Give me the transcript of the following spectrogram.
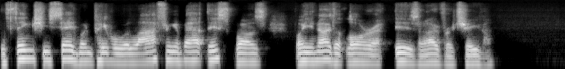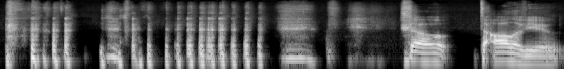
The thing she said when people were laughing about this was, well, you know that Laura is an overachiever. so to all of you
